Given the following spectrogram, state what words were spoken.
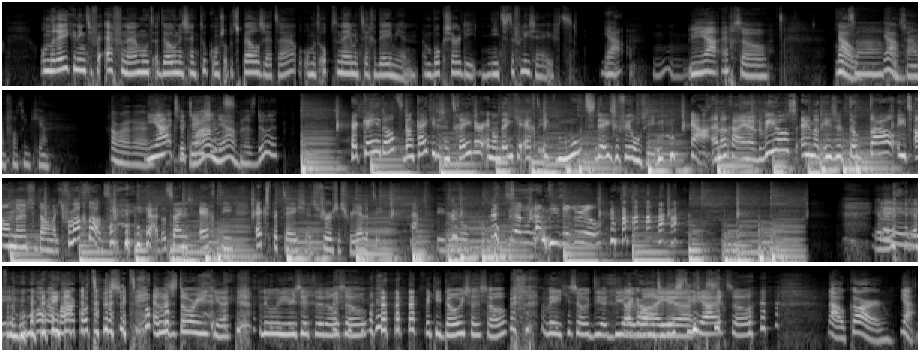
Om de rekening te vereffenen moet Adonis zijn toekomst op het spel zetten om het op te nemen tegen Damien, een bokser die niets te verliezen heeft. Ja. ja, echt zo. Goed, Nou, eh, ja. goed samenvattingje. Gaan we er, eh, Ja, aan, expectations? ja. Let's do it. Herken je dat? Dan kijk je dus een trailer en dan denk je echt, ik moet deze film zien. Ja, en dan ga je naar de bios en dan is het totaal iets anders dan wat je verwacht had. ja, dat zijn dus echt die expectations versus reality. Die is real. Die is real. Ja, we even een boemerang aan maken. En een storytje. Ik bedoel, hier zitten dan zo. Met die doos en zo. Een beetje zo di- DIY. Lekker eh, ja, echt zo. Nou, Car, Ja.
